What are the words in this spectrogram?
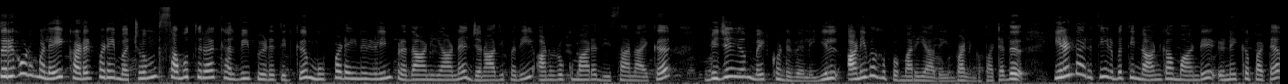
திருகோணமலை கடற்படை மற்றும் சமுத்திர கல்வி பீடத்திற்கு முப்படையினர்களின் பிரதானியான ஜனாதிபதி அனுரகுமார திசாநாயக்க விஜயம் மேற்கொண்ட வேளையில் அணிவகுப்பு மரியாதை வழங்கப்பட்டது. இரண்டாயிரத்தி இருபத்தி நான்காம் ஆண்டு இணைக்கப்பட்ட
